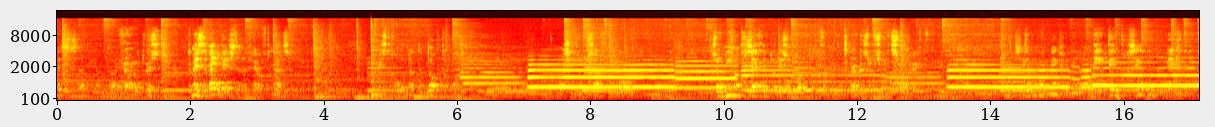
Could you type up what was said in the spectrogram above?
Wisten ze dat hij onderduiker Ja, dat wisten ze. Tenminste, wij wisten het, hè, of de mensen. We wisten gewoon dat het een dokter was. Maar als je zo zag. Zou niemand gezegd hebben dat is een dokter die van onderduikers of zoiets zo echt. interesseerde hem ook niks van die Nee, het interesseerde me echt niet.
